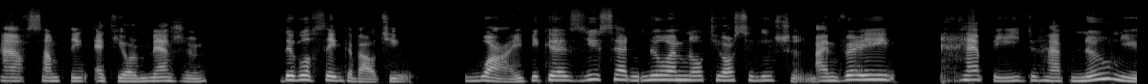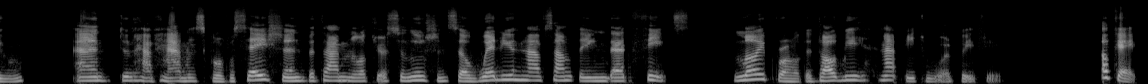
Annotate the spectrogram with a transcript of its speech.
have something at your measure, they will think about you. Why? Because you said, no, I'm not your solution. I'm very happy to have known you and to have had this conversation, but I'm mm-hmm. not your solution. So when you have something that fits my product, I'll be happy to work with you. Okay,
